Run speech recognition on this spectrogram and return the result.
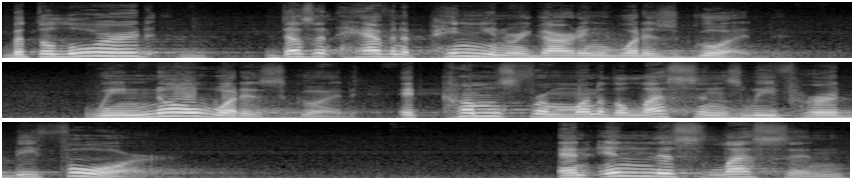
But the Lord doesn't have an opinion regarding what is good. We know what is good. It comes from one of the lessons we've heard before. And in this lesson,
